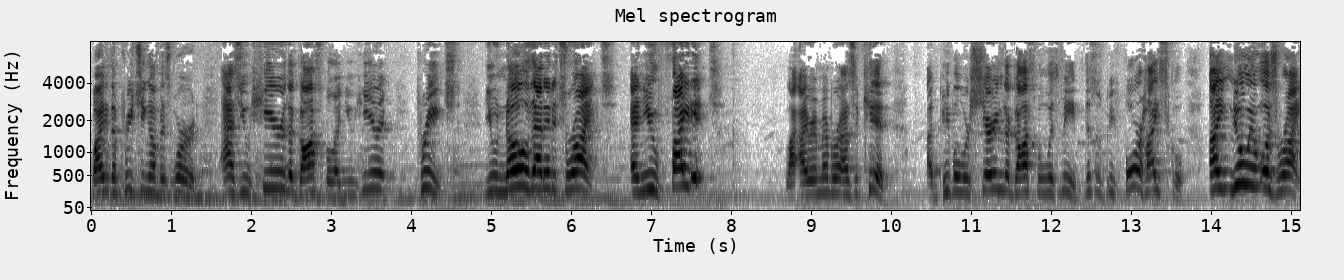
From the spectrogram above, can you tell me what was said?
by the preaching of His word. As you hear the gospel and you hear it preached, you know that it's right and you fight it. Like I remember as a kid, uh, people were sharing the gospel with me. This was before high school. I knew it was right.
